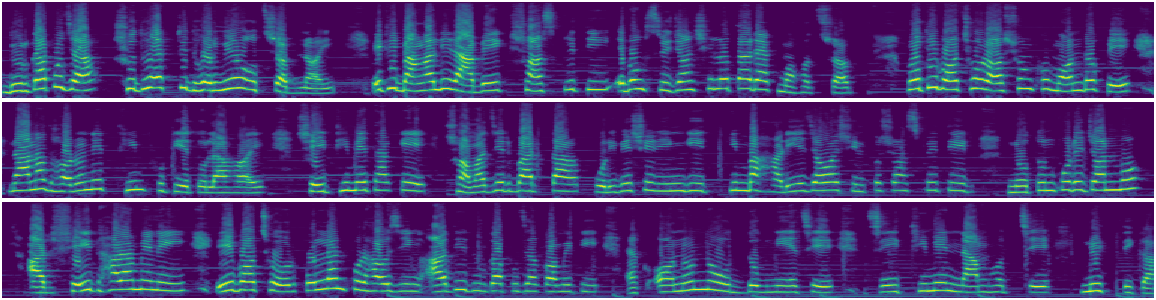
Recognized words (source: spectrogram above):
দুর্গাপূজা শুধু একটি ধর্মীয় উৎসব নয়, এটি বাঙালির আবেগ, সংস্কৃতি এবং সৃজনশীলতার এক মহোৎসব। প্রতি বছর অসংখ্য মণ্ডপে নানা ধরনের থিম ফুটিয়ে তোলা হয়। সেই থিমে থাকে সমাজের বার্তা, পরিবেশের ইঙ্গিত কিংবা হারিয়ে যাওয়া শিল্প সংস্কৃতির নতুন করে জন্ম। আর সেই ধারা মেনেই এবছর কল্যাণপুর হাউজিং আদি দুর্গাপূজা কমিটি এক অনন্য উদ্যোগ নিয়েছে, যেই থিমের নাম হচ্ছে মৃত্তিকা।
